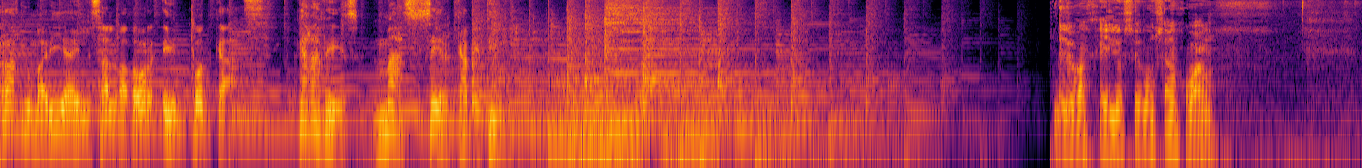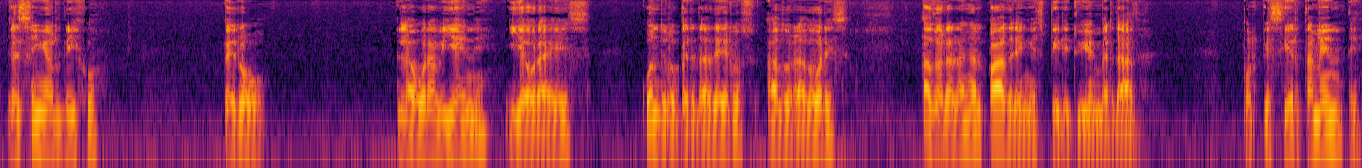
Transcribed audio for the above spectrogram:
Radio María El Salvador en podcast, cada vez más cerca de ti. Del Evangelio según San Juan. El Señor dijo, pero la hora viene y ahora es cuando los verdaderos adoradores adorarán al Padre en espíritu y en verdad, porque ciertamente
